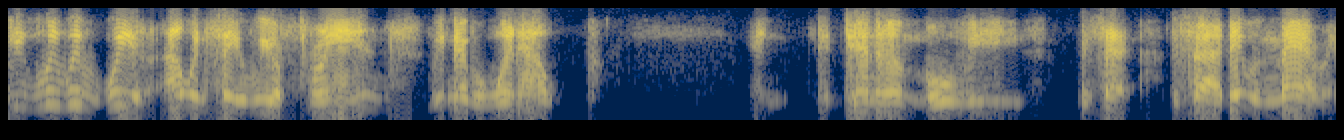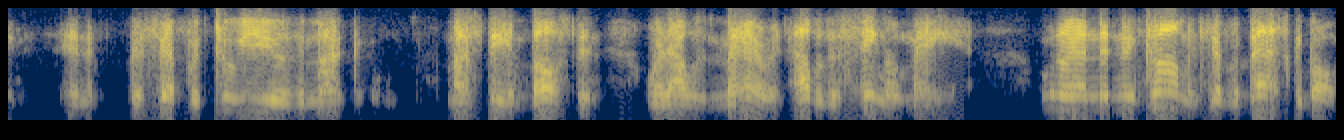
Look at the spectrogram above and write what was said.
we, we, we, we, I wouldn't say we were friends. We never went out and to dinner, movies. Besides, they was married, and except for two years in my my stay in Boston when I was married, I was a single man. We don't have nothing in common except for basketball.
